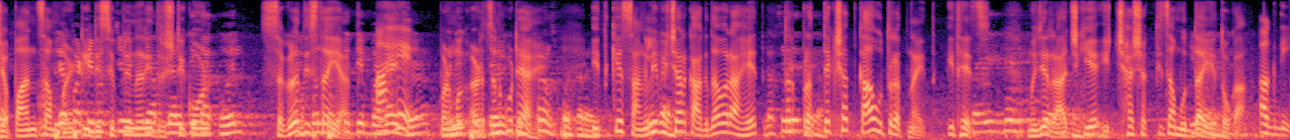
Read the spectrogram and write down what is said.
जपानचा मल्टी डिसिप्लिनरी दृष्टिकोन. सगळं आपण दिसतं फक्त यात आहे. पण मग अडचण कुठे आहे. इतके चांगले? विचार कागदावर आहेत तर प्रत्यक्षात का उतरत नाहीत इथेच म्हणजे राजकीय इच्छाशक्तीचा मुद्दा येतो का? अगदी.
